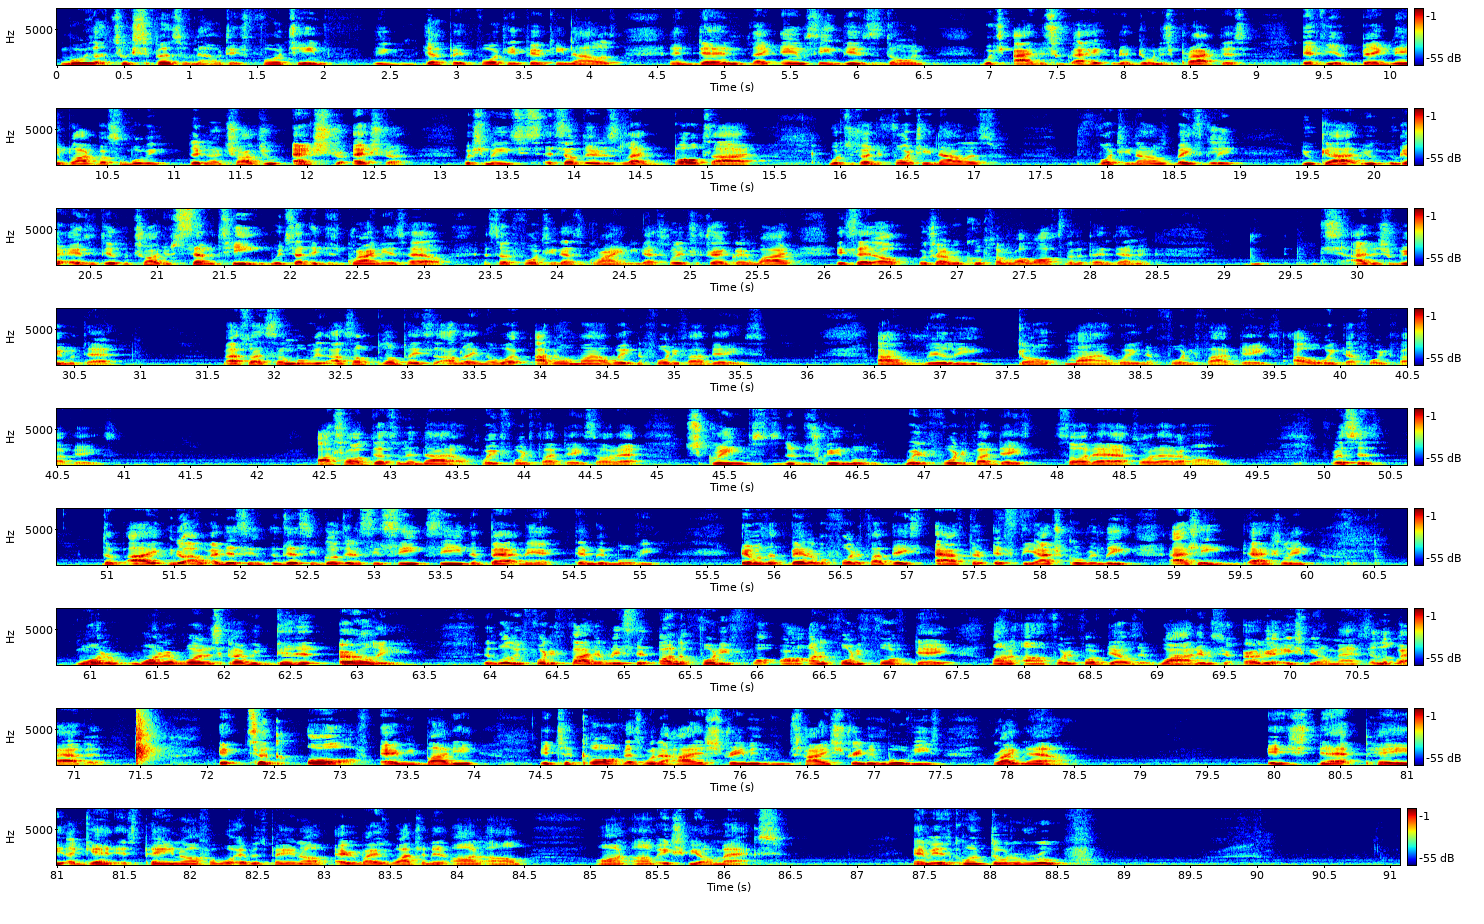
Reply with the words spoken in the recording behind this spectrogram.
movies are too expensive nowadays 14 you gotta pay 14 15 dollars and then like amc is doing which i just i hate they're doing this practice if you're a big name blockbuster movie they're gonna charge you extra extra which means it's something that's like bow tie which will charge you 14 dollars 14 dollars basically you got you, you got theaters will charge you 17 which i think is grimy as hell instead of 14. That's grimy. That's really straight. Why? He said, oh, we're trying to recoup some of our losses in the pandemic. I disagree with that. That's why some movies, some, some places, I'm like, you know what? I don't mind waiting the 45 days. I really don't mind waiting the 45 days. I will wait that 45 days. I saw Death on the Nile. Wait 45 days. Saw that. Scream, the Scream movie. Waited 45 days. Saw that. I saw that at home. For instance, the I you know I, I did see did see go through to see see, see the Batman damn good movie. It was available 45 days after its theatrical release. Actually, actually, Warner Warner Warner Discovery did it early. It was really 45. They released it on the 44 on the 44th day. On the uh, 44th day, I was like, wow, they released it earlier HBO Max. And look what happened. It took off. Everybody, it took off. That's one of the highest streaming highest streaming movies right now. Is that pay again? It's paying off what? If it's paying off, everybody's watching it on um on um HBO Max. Mean, it's going through the roof.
